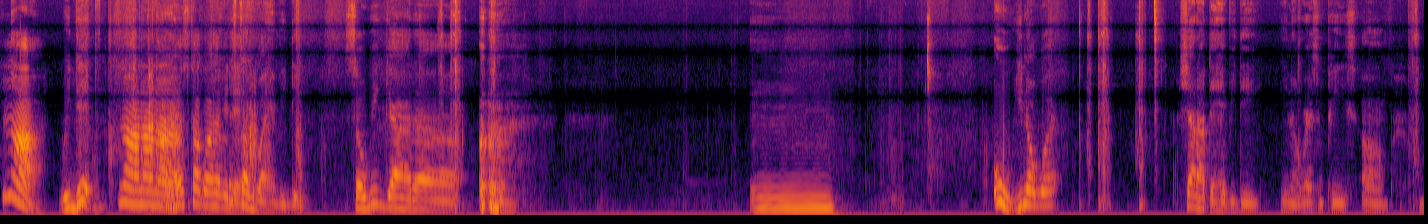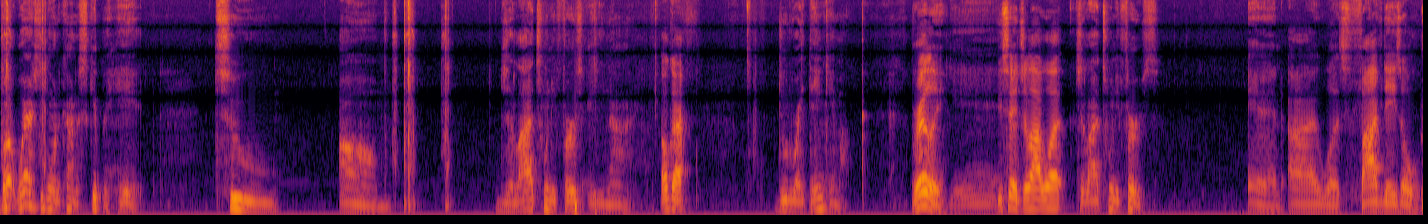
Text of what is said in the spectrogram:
Nah. We didn't. No, no, no. Let's talk about Heavy D. Let's talk about Heavy D. So we got, uh, mm, oh, you know what? Shout out to Heavy D. You know, rest in peace. Um, but we're actually going to kind of skip ahead to um July twenty first, eighty nine. Okay. Do the right thing came out. Really? Yeah. You said July what? July twenty first. And I was five days old.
